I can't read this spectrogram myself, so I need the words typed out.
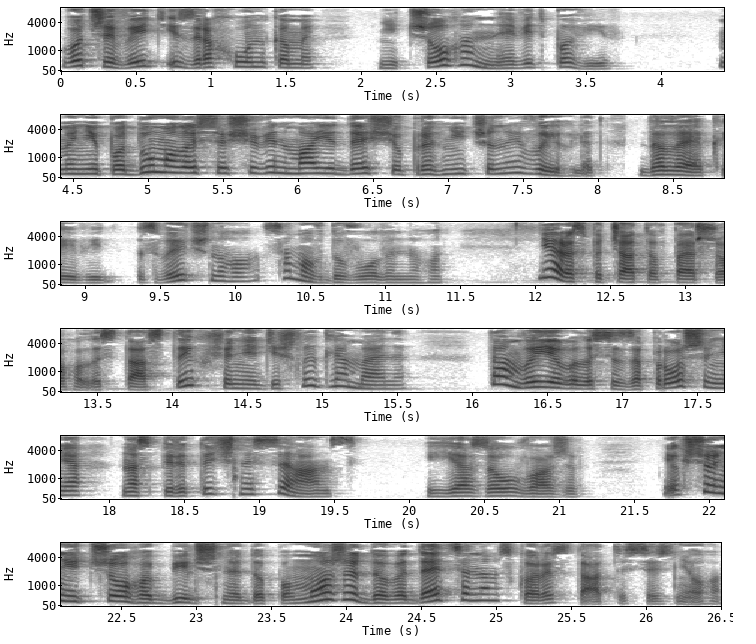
вочевидь, із рахунками, нічого не відповів. Мені подумалося, що він має дещо пригнічений вигляд, далекий від звичного, самовдоволеного. Я розпечатав першого листа з тих, що не дійшли для мене. Там виявилося запрошення на спіритичний сеанс, і я зауважив якщо нічого більш не допоможе, доведеться нам скористатися з нього.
